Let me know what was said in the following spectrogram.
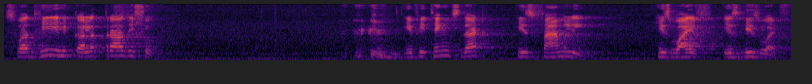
Swadhihi Kalatradishu. if he thinks that his family, his wife is his wife,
